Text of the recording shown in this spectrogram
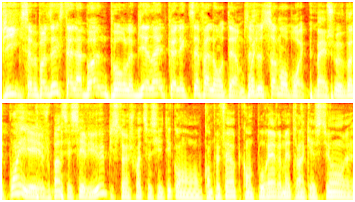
Puis ça veut pas dire que c'était la bonne pour le bien-être collectif à long terme. C'est juste ça mon point. Ben, je- votre point, est, je pense, c'est sérieux, puis c'est un choix de société qu'on peut faire, puis qu'on pourrait remettre en question euh,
